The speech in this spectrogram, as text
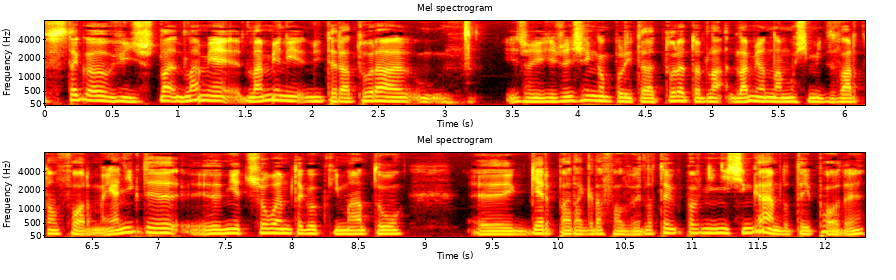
z tego widzisz, dla, dla, mnie, dla mnie literatura, jeżeli, jeżeli sięgam po literaturę, to dla, dla mnie ona musi mieć zwartą formę. Ja nigdy y, nie czułem tego klimatu y, gier paragrafowych, dlatego pewnie nie sięgałem do tej pory,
